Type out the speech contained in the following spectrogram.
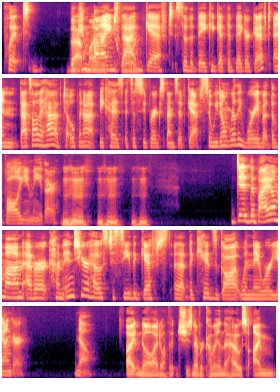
put, That combined that gift so that they could get the bigger gift. And that's all they have to open up because it's a super expensive gift. So we don't really worry about the volume either. Mm-hmm. Mm-hmm. Mm-hmm. Did the bio mom ever come into your house to see the gifts that the kids got when they were younger? No. I no, I don't think she's never come in the house. I'm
